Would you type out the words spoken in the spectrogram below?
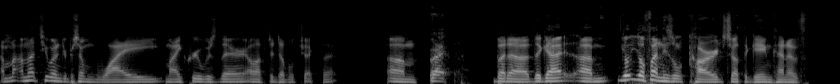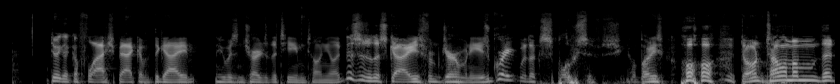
I'm not, I'm not 200 percent why my crew was there. I'll have to double check that. Um, Right. but uh, the guy, um, you'll you'll find these little cards throughout the game, kind of doing like a flashback of the guy who was in charge of the team, telling you like, "This is this guy. He's from Germany. He's great with explosives, you know. But he's oh, don't tell him that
